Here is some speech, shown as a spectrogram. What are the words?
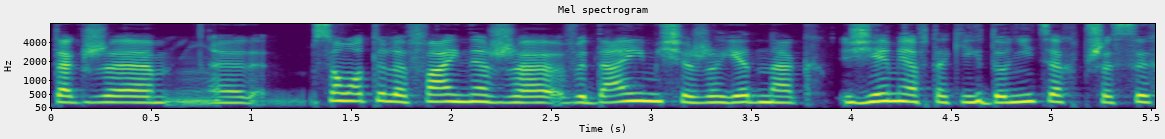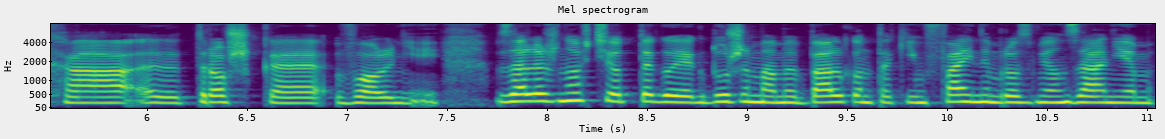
Także e, są o tyle fajne, że wydaje mi się, że jednak ziemia w takich donicach przesycha troszkę wolniej. W zależności od tego, jak duży mamy balkon, takim fajnym rozwiązaniem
